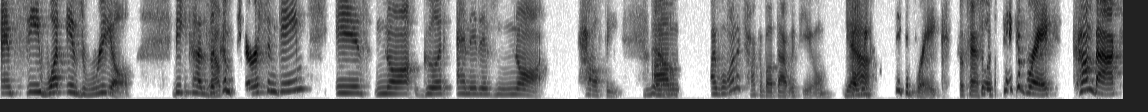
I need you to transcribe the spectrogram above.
and see what is real. Because Yep. the comparison game is not good and it is not healthy. No. Um, I want to talk about that with you. Yeah. take a break. Okay. So let's take a break, come back,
